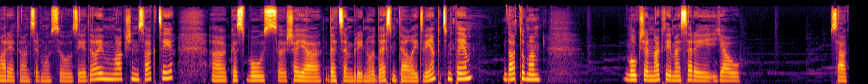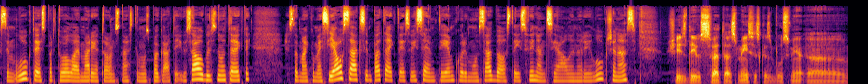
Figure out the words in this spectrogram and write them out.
Marietons ir mūsu ziedojuma vākšanas akcija, eh, kas būs šajā decembrī no 10. līdz 11. datumam. Lūkšana naktī mēs arī jau sāksim lūgties par to, lai marietons nestu mums bagātīgus augļus noteikti. Es domāju, ka mēs jau sāksim pateikties visiem tiem, kuri mūs atbalstīs finansiāli un arī lūkšanās šīs divas svētās mīsas, kas būs vien, uh,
